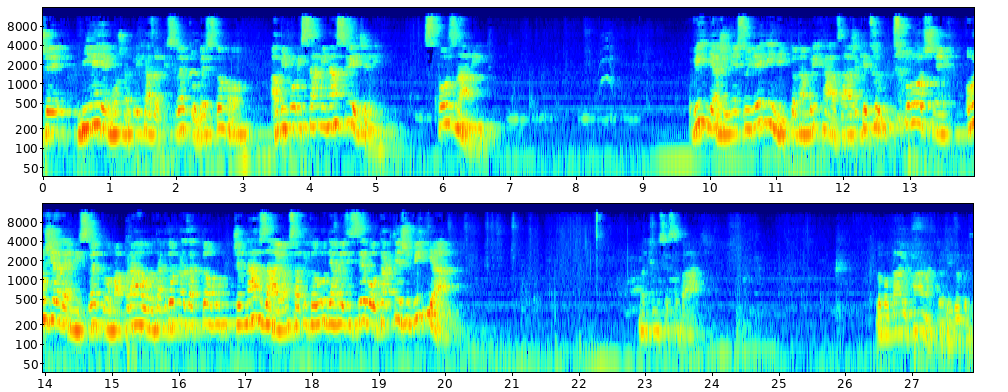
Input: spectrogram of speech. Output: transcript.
že nie je možné prichádzať k svetlu bez toho, aby boli sami nasvietení, spoznaní. Vidia, že nie sú jediní, kto tam prichádza, a že keď sú spoločne ožiarení svetlom a pravdou, tak dochádza k tomu, že navzájom sa títo ľudia medzi sebou taktiež vidia. No nemusia sa báť. Lebo majú pána, ktorý je dobrý.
